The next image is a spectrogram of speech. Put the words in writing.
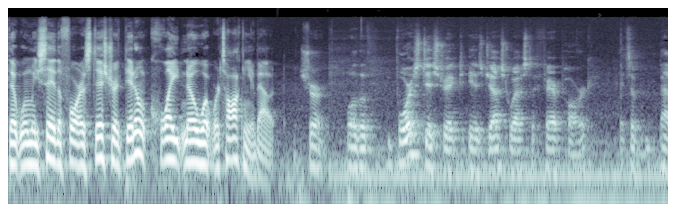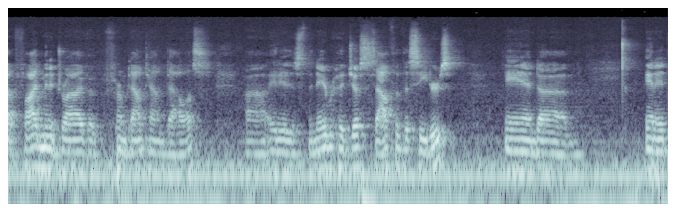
that when we say the Forest District, they don't quite know what we're talking about. Sure. Well, the Forest District is just west of Fair Park. It's a, about a five-minute drive from downtown Dallas. Uh, it is the neighborhood just south of the Cedars, and um, and it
